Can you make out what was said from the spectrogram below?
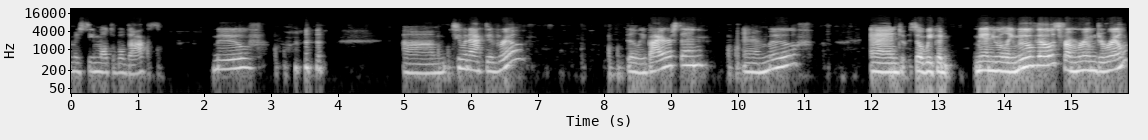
Let me see multiple docs. Move um, to an active room. Billy Byerson and move. And so we could manually move those from room to room,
